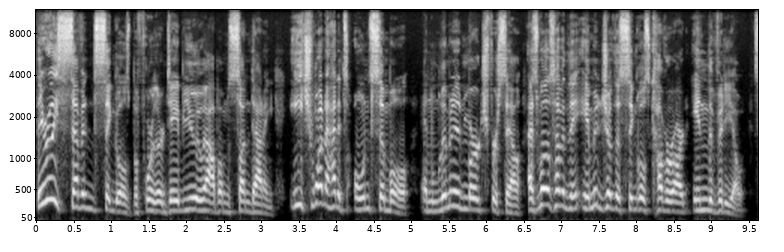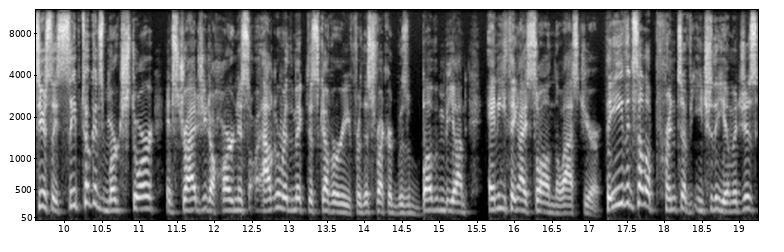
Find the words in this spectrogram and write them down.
They released seven singles before their debut album Sundowning. Each one had its own symbol and limited merch for sale, as well as having the image of the single's cover art in the video. Seriously, Sleep Token's merch store and strategy to harness algorithmic discovery for this record was above and beyond anything I saw in the last year. They even sell a print of each of the images,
